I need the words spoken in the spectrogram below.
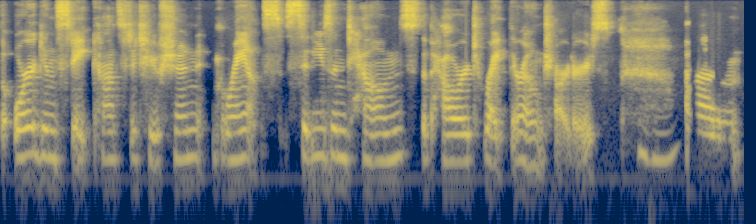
the Oregon state constitution grants cities and towns the power to write their own charters. Mm-hmm. Um,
